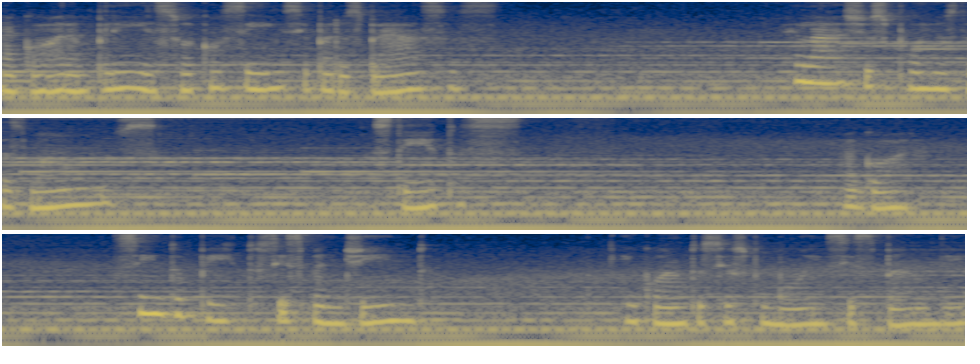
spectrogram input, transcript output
Agora amplie sua consciência para os braços. Relaxe os punhos das mãos, os dedos. Agora, sinta o peito se expandindo enquanto seus pulmões se expandem.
